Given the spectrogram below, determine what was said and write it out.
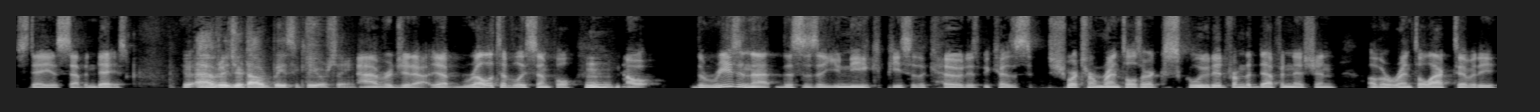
stay is seven days you average it out basically you're saying average it out yep relatively simple mm-hmm. now the reason that this is a unique piece of the code is because short-term rentals are excluded from the definition of a rental activity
